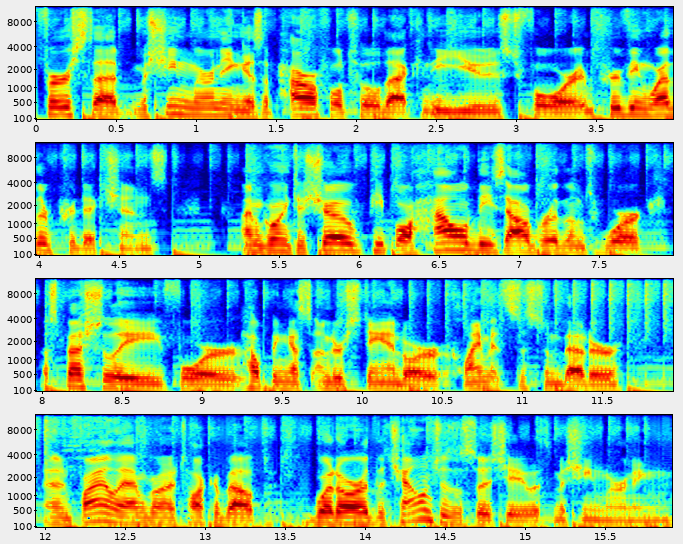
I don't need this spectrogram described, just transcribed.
First, that machine learning is a powerful tool that can be used for improving weather predictions. I'm going to show people how these algorithms work, especially for helping us understand our climate system better. And finally, I'm going to talk about what are the challenges associated with machine learning.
